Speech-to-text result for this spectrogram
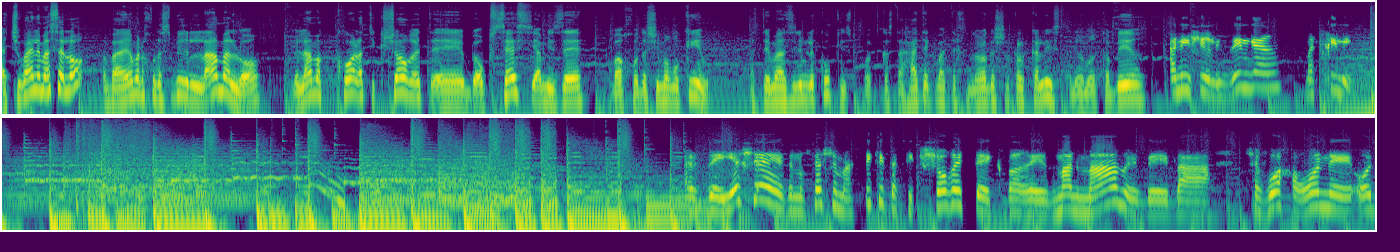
התשובה היא למעשה לא, אבל היום אנחנו נסביר למה לא, ולמה כל התקשורת אה, באובססיה מזה כבר חודשים ארוכים. אתם מאזינים לקוקיס, פודקאסט ההייטק והטכנולוגיה של כלכליסט. אני עומר כביר. אני שירלי זינגר, מתחילים. אז אה, יש איזה נושא שמעסיק את התקשורת אה, כבר אה, זמן מה, ובשבוע האחרון עוד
